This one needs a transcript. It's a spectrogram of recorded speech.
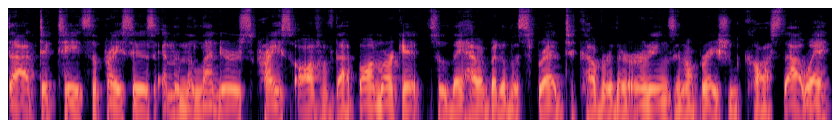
that dictates the prices, and then the lenders price off of that bond market. So they have a bit of a spread to cover their earnings and operation costs that way.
